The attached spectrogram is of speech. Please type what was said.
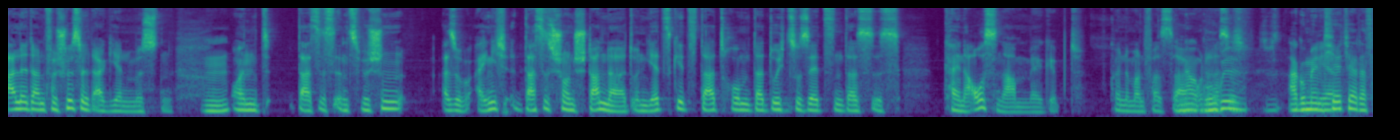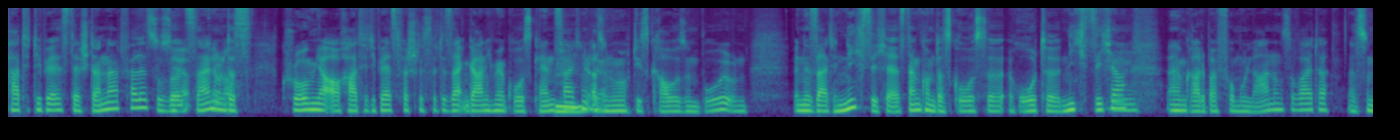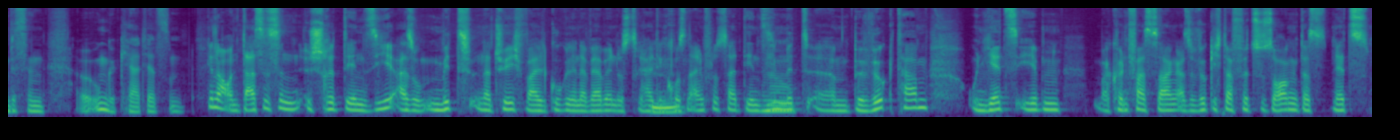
alle dann verschlüsselt agieren müssten. Mhm. Und das ist inzwischen also eigentlich, das ist schon Standard. Und jetzt geht es darum, da durchzusetzen, dass es keine Ausnahmen mehr gibt könnte man fast sagen. Genau, Google argumentiert ja. ja, dass HTTPS der Standardfall ist, so soll ja, es sein, genau. und dass Chrome ja auch HTTPS-verschlüsselte Seiten gar nicht mehr groß kennzeichnet, mhm, also ja. nur noch dieses graue Symbol. Und wenn eine Seite nicht sicher ist, dann kommt das große rote nicht sicher, mhm. ähm, gerade bei Formularen und so weiter. Das ist so ein bisschen äh, umgekehrt jetzt. Und genau, und das ist ein Schritt, den Sie, also mit natürlich, weil Google in der Werbeindustrie halt mhm. den großen Einfluss hat, den genau. Sie mit ähm, bewirkt haben und jetzt eben man könnte fast sagen, also wirklich dafür zu sorgen, das Netz,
